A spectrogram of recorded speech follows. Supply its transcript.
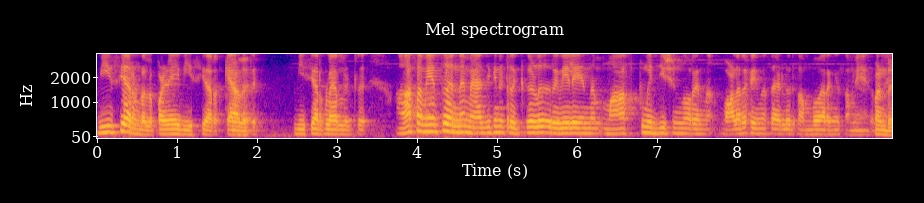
വി സി ആർ ഉണ്ടല്ലോ പഴയ V C R cassette V C R പ്ലെയറിലിട്ട് ആ സമയത്ത് തന്നെ മാജിക്കിന്റെ ട്രിക്കുകൾ റിവീൽ ചെയ്യുന്ന മാസ്ക് മജീഷ്യൻ എന്ന് പറയുന്ന വളരെ ഫേമസ് ആയിട്ടുള്ള ഒരു സംഭവം ഇറങ്ങിയ സമയമായിരുന്നു. പണ്ട്.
